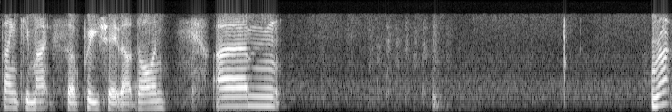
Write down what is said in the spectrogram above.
Thank you, Max. I appreciate that, darling. Um, Rat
